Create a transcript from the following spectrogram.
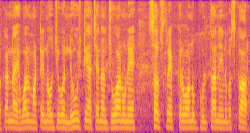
પ્રકારના અહેવાલ માટે નવજીવન ન્યૂઝની આ ચેનલ જોવાનું ને સબસ્ક્રાઈબ કરવાનું ભૂલતા નહીં. નમસ્કાર.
